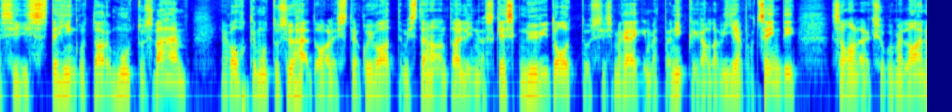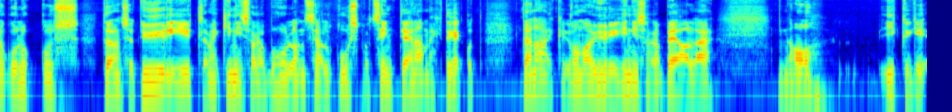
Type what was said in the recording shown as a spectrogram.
siis tehingute arv muutus vähem ja rohkem muutus ühetoaliste ja kui vaatame, mis täna on Tallinnas keskmine üüritootlus, siis me räägime, et ta on ikkagi alla viie protsendi, samal ajal, eks ju, kui meil laenukulukus tõenäoliselt üüri, ütleme, kinnisvara puhul on seal kuus protsenti enam, ehk tegelikult täna ikkagi oma üüri kinnisvara peale noh, ikkagi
